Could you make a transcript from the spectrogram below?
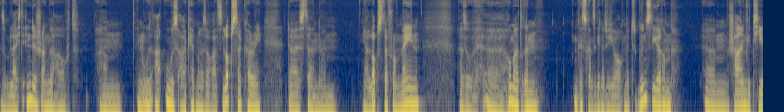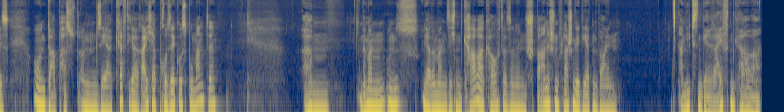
also leicht indisch angehaucht. Ähm, in den USA kennt man das auch als Lobster Curry. Da ist dann ähm, ja, Lobster from Maine, also äh, Hummer drin. Das Ganze geht natürlich auch mit günstigerem ähm, Schalengetiers. Und da passt ein sehr kräftiger, reicher Prosecco Spumante. Ähm, wenn man uns, ja, wenn man sich einen Cava kauft, also einen spanischen flaschengegärten Wein, am liebsten gereiften Cava,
